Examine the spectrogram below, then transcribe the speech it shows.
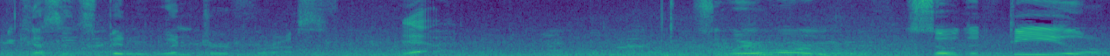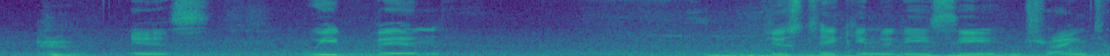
because it's been winter for us. yeah, So we're warm. So the deal is we've been just taking it easy and trying to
